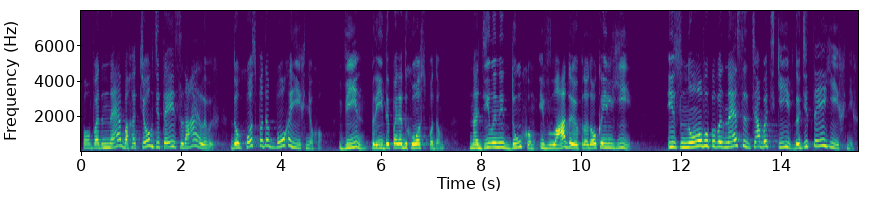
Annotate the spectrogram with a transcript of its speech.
поверне багатьох дітей Ізраїлевих до Господа Бога їхнього. Він прийде перед Господом, наділений духом і владою пророка Ільї, і знову поверне серця батьків до дітей їхніх,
